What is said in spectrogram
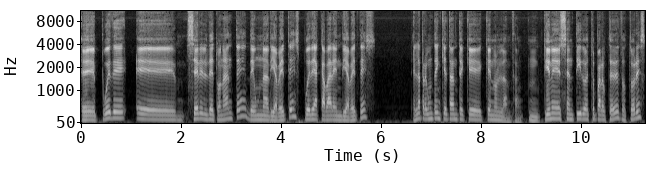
eh, puede eh, ser el detonante de una diabetes? ¿Puede acabar en diabetes? Es la pregunta inquietante que, nos lanzan. Mm, ¿Tiene sentido esto para ustedes, doctores?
